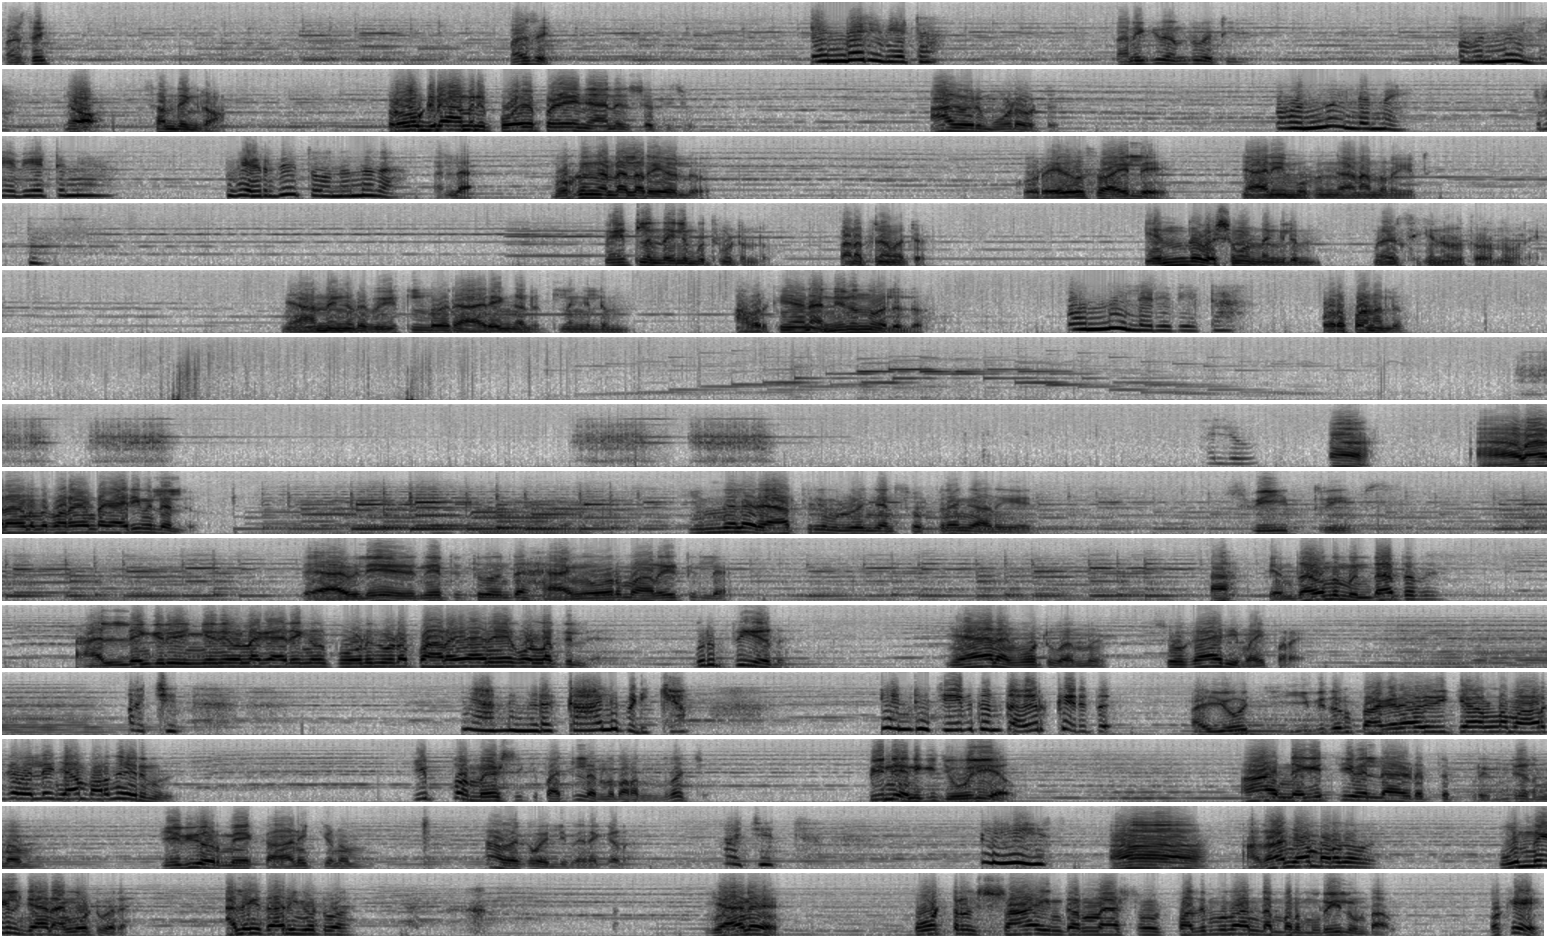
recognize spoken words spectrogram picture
മെഴ്സി മെഴ്സി എന്താ രവിയേട്ടാ? തനിക്കിത് എന്ത് പറ്റി? ഒന്നുമില്ല. നോ സംതിങ് റോങ് പ്രോഗ്രാമിന് പോയപ്പോഴേ ഞാനത് ശ്രദ്ധിച്ചു. ആകെ ഒരു മൂടൗട്ട് ഒന്നുമില്ലെന്നേ. രവിയേട്ടന് വെറുതെ തോന്നുന്നതാ. അല്ല മുഖം കണ്ടാൽ അറിയാമല്ലോ. കുറേ ദിവസമായില്ലേ ഞാൻ ഈ മുഖം കാണാൻ തുടങ്ങിയിട്ട്. വീട്ടിലെന്തെങ്കിലും ബുദ്ധിമുട്ടുണ്ടോ? പണത്തിനോ മറ്റോ? എന്ത് വിഷമമുണ്ടെങ്കിലും മേഴ്സിക്ക് എന്നോട് തുറന്നു പറയാം. ഞാൻ നിങ്ങളുടെ വീട്ടിലുള്ളവർ ആരെയും കണ്ടിട്ടില്ലെങ്കിലും അവർക്ക് ഞാൻ അന്യനൊന്നുമല്ലല്ലോ. ഒന്നുമില്ല രവിയേട്ട. ഉറപ്പാണല്ലോ. ഹലോ. ആ ആളാരാണെന്ന് പറയേണ്ട കാര്യമില്ലല്ലോ. ഇന്നലെ രാത്രി മുഴുവൻ ഞാൻ സ്വപ്നം കാണുകയായിരുന്നു. സ്വീറ്റ് ഡ്രീംസ് രാവിലെ എഴുന്നേറ്റിട്ടും എന്റെ ഹാങ് ഓവർ മാറിയിട്ടില്ല. ആ എന്താ ഒന്നും മിണ്ടാത്തത്? അല്ലെങ്കിലും ഇങ്ങനെയുള്ള കാര്യങ്ങൾ ഫോണിലൂടെ പറയാനേ കൊള്ളത്തില്ല. വൃത്തികേട്. ഞാൻ അങ്ങോട്ട് വന്ന് സ്വകാര്യമായി പറയാം. അജിത് ഞാൻ നിങ്ങളുടെ കാൽ പിടിക്കാം. എന്റെ ജീവിതം തകർക്കരുത്. അയ്യോ ജീവിതം തകരാതിരിക്കാനുള്ള മാർഗമല്ലേ ഞാൻ പറഞ്ഞു തരുന്നത് ഇപ്പൊ മേഴ്സിക്ക് പറ്റില്ലെന്ന് പറഞ്ഞു വെച്ചു. പിന്നെ എനിക്ക് ജോലിയാവും. ആ നെഗറ്റീവ് എല്ലാം എടുത്ത് പ്രിന്റ് ഇടണം. രവി ഓർമ്മയെ കാണിക്കണം. അതൊക്കെ വലിയ മെനക്കണം അജിത് പ്ലീസ് ആ അതാ ഞാൻ പറഞ്ഞത്. ഒന്നുകിൽ ഞാൻ അങ്ങോട്ട് വരാം. അല്ലെങ്കിൽ താൻ ഇങ്ങോട്ട് വാ. ഞാൻ ഹോട്ടൽ ഷാ ഇന്റർനാഷണൽ പതിമൂന്നാം നമ്പർ മുറിയിൽ ഉണ്ടാവും ഓക്കെ?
